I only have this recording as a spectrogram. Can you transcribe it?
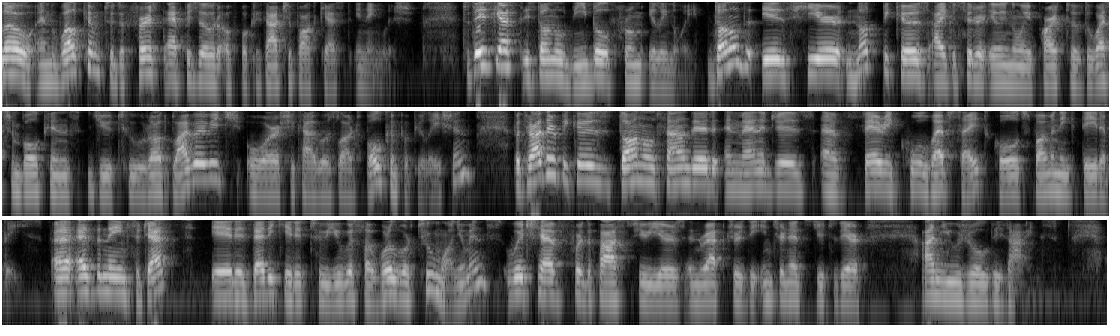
Hello, and welcome to the first episode of Pokretači podcast in English. Today's guest is Donald Niebyl from Illinois. Donald is here not because I consider Illinois part of the Western Balkans due to Rod Blagojevich or Chicago's large Balkan population, but rather because Donald founded and manages a very cool website called Spomenik Database. Uh, as the name suggests, it is dedicated to Yugoslav World War II monuments, which have for the past few years enraptured the internet due to their unusual designs.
